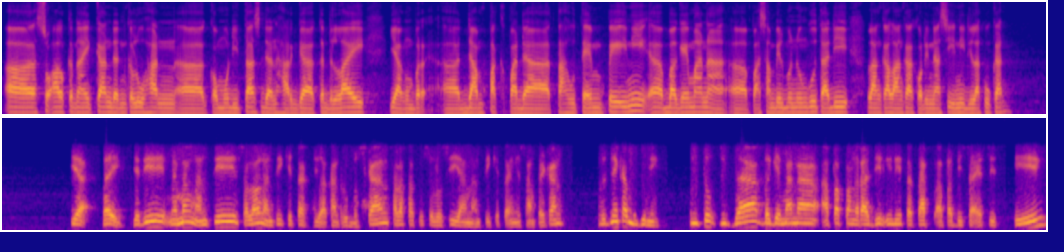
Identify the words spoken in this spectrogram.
uh, soal kenaikan dan keluhan uh, komoditas dan harga kedelai yang berdampak kepada tahu tempe ini uh, bagaimana? Uh, Pak sambil menunggu tadi langkah-langkah koordinasi ini dilakukan? ya baik. Jadi memang nanti Allah nanti kita juga akan rumuskan. Salah satu solusi yang nanti kita ingin sampaikan sebetulnya kan begini untuk juga bagaimana apa pengrajin ini tetap apa bisa existing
